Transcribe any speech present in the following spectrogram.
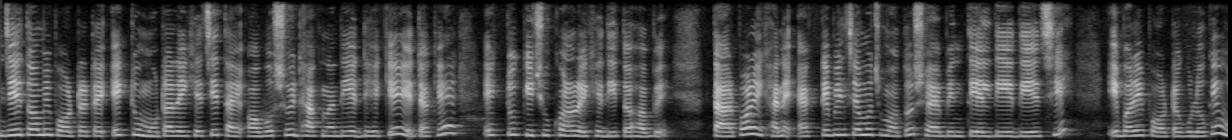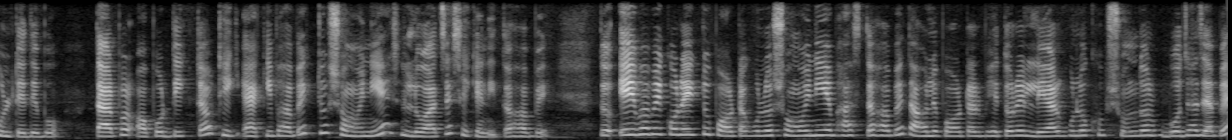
যেহেতু আমি পরোটাটা একটু মোটা রেখেছি, তাই অবশ্যই ঢাকনা দিয়ে ঢেকে এটাকে একটু কিছুক্ষণ রেখে দিতে হবে। তারপর এখানে এক টেবিল চামচ মতো সয়াবিন তেল দিয়ে দিয়েছি। এবার এই পরোটাগুলোকে উল্টে দেব। তারপর অপর দিকটাও ঠিক একইভাবে একটু সময় নিয়ে লো আছে সেঁকে নিতে হবে। তো এইভাবে করে একটু পরোটাগুলো সময় নিয়ে ভাজতে হবে, তাহলে পরোটার ভেতরের লেয়ারগুলো খুব সুন্দর বোঝা যাবে।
